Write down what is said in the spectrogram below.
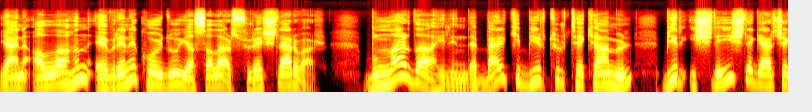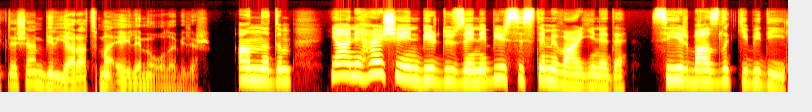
Yani Allah'ın evrene koyduğu yasalar, süreçler var. Bunlar dahilinde belki bir tür tekamül, bir işleyişle gerçekleşen bir yaratma eylemi olabilir. Anladım. Yani her şeyin bir düzeni, bir sistemi var yine de. Sihirbazlık gibi değil.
